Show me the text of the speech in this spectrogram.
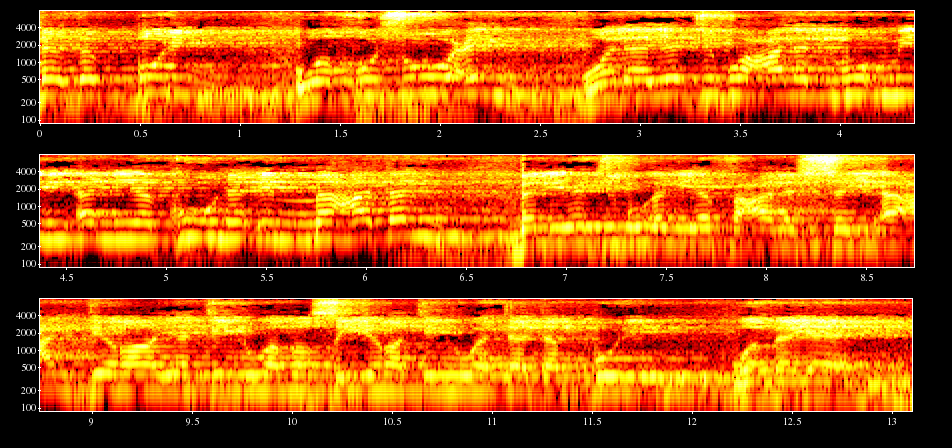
تدبر وخشوع ولا يجب على المؤمن أن يكون إمعة بل يجب أن يفعل الشيء عن دراية وبصيرة وتدبر وبيان.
